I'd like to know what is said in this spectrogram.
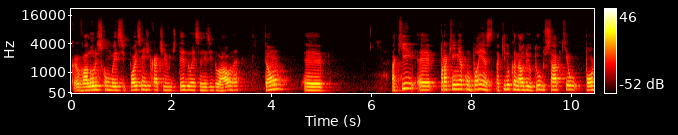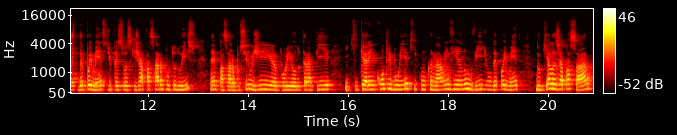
Valores como esse pode ser indicativo de ter doença residual, né? Então, É, aqui, é, para quem me acompanha aqui no canal do YouTube, sabe que eu posto depoimentos de pessoas que já passaram por tudo isso né, passaram por cirurgia, por iodoterapia e que querem contribuir aqui com o canal enviando um vídeo, um depoimento do que elas já passaram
